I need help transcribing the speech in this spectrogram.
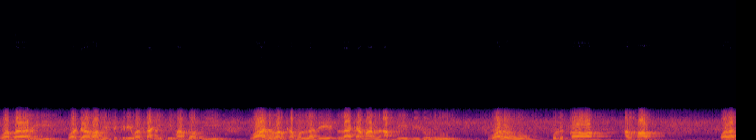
wa barihi wa dawami dzikri wa sa'i fi mardatihi wa adwal kamul ladzi la kamal abdi bidunihi walau khuliqa al khalq wala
